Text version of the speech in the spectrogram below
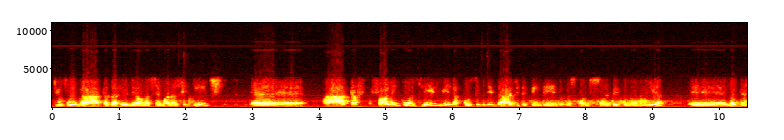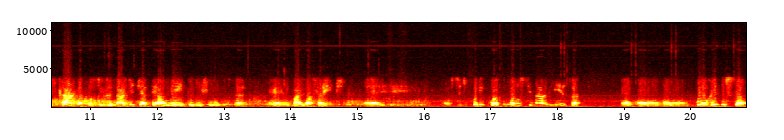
divulga a ata da reunião na semana seguinte, é, a ata fala, inclusive, na possibilidade, dependendo das condições da economia, é, não descarta a possibilidade de até aumento dos juros né, é, mais à frente. É, ou seja, por enquanto não sinaliza né, com, com, com, redução.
